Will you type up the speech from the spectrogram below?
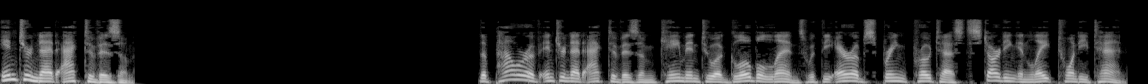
Internet activism The power of Internet activism came into a global lens with the Arab Spring protests starting in late 2010.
